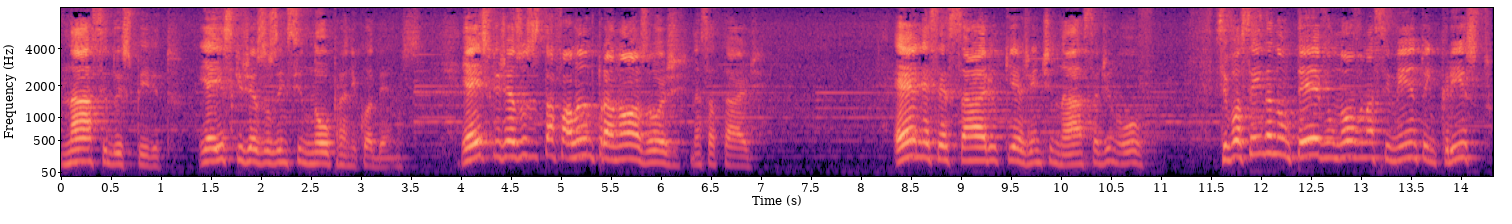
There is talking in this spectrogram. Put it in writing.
nasce do Espírito. E é isso que Jesus ensinou para Nicodemos. E é isso que Jesus está falando para nós hoje, nessa tarde. É necessário que a gente nasça de novo. Se você ainda não teve um novo nascimento em Cristo,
